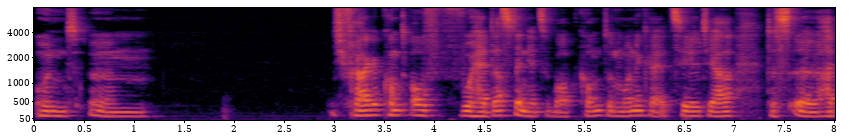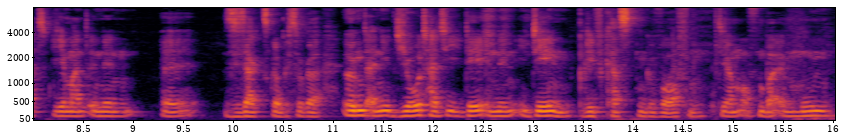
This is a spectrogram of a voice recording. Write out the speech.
Und ähm, die Frage kommt auf, woher das denn jetzt überhaupt kommt. Und Monika erzählt, ja, das äh, hat jemand in den, äh, sie sagt es glaube ich sogar, irgendein Idiot hat die Idee in den Ideenbriefkasten geworfen. Die haben offenbar im Moon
